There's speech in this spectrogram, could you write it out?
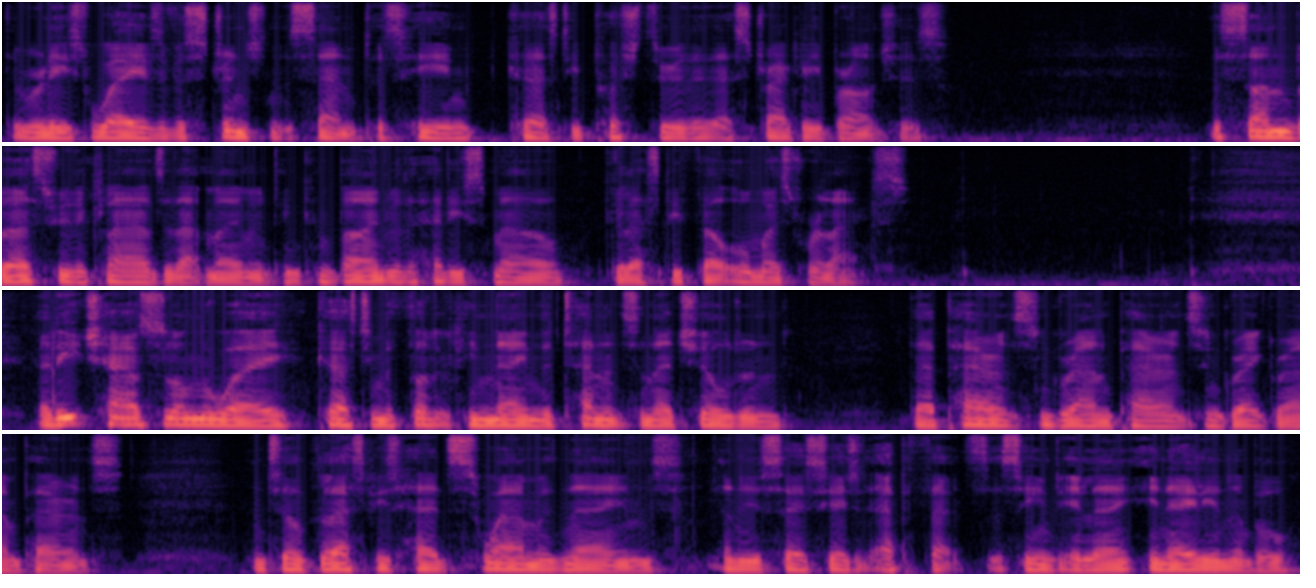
that released waves of astringent scent as he and Kirsty pushed through their straggly branches. The sun burst through the clouds at that moment, and combined with the heady smell, Gillespie felt almost relaxed. At each house along the way, Kirsty methodically named the tenants and their children, their parents and grandparents and great grandparents, until Gillespie's head swam with names and the associated epithets that seemed inalienable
